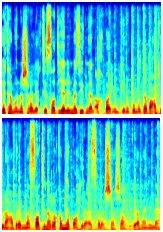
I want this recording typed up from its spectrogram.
ختام النشرة الاقتصادية للمزيد من الأخبار يمكنكم متابعتنا عبر منصاتنا الرقمية الظاهرة أسفل الشاشة. بأمان الله.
